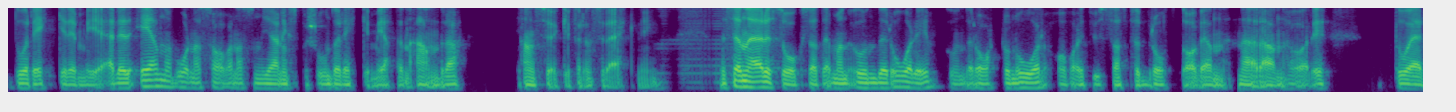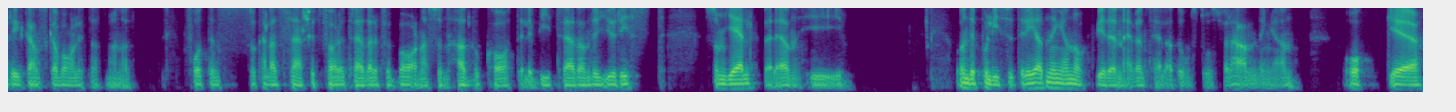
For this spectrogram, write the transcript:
då räcker det med, är det en av vårdnadshavarna som är gärningsperson, då räcker det med att den andra ansöker för ens räkning. Men sen är det så också att är man underårig, under 18 år och varit utsatt för brott av en nära anhörig, då är det ganska vanligt att man har fått en så kallad särskild företrädare för barn, alltså en advokat eller biträdande jurist som hjälper en i, under polisutredningen och vid den eventuella domstolsförhandlingen. Och eh,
